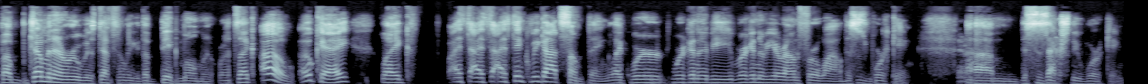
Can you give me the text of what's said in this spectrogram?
but gemini was definitely the big moment where it's like oh okay like I, th- I, th- I, think we got something like we're we're gonna be we're gonna be around for a while this is working yeah. um this is actually working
